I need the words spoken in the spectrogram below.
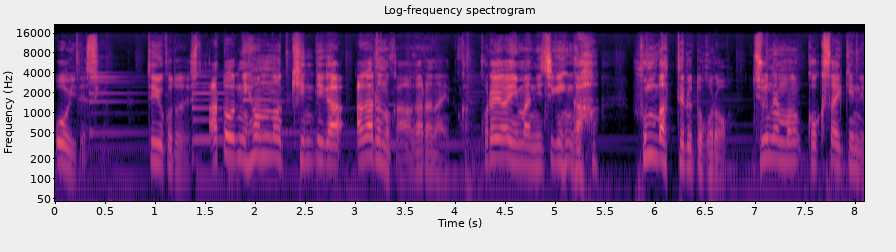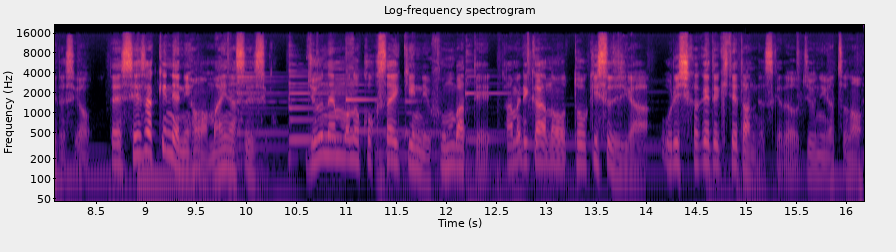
多いですよ。っていうことです。あと日本の金利が上がるのか上がらないのか。これは今日銀が 踏ん張ってるところ、10年もの国債金利ですよ。で、政策金利は日本はマイナスですよ。10年もの国債金利を踏ん張って、アメリカの投機筋が売り仕掛けてきてたんですけど、12月の、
